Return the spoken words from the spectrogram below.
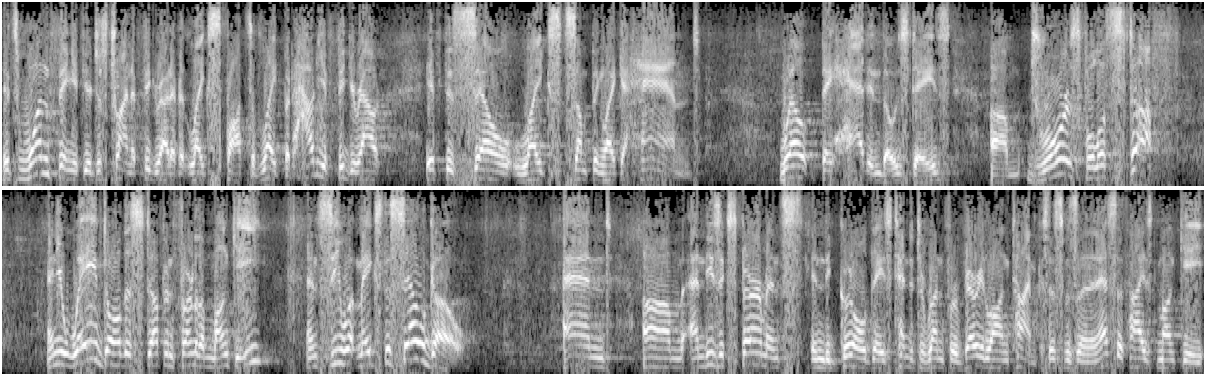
It's one thing if you're just trying to figure out if it likes spots of light, but how do you figure out if this cell likes something like a hand? Well, they had in those days um, drawers full of stuff. And you waved all this stuff in front of the monkey, and see what makes the cell go. And um, and these experiments in the good old days tended to run for a very long time because this was an anesthetized monkey,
